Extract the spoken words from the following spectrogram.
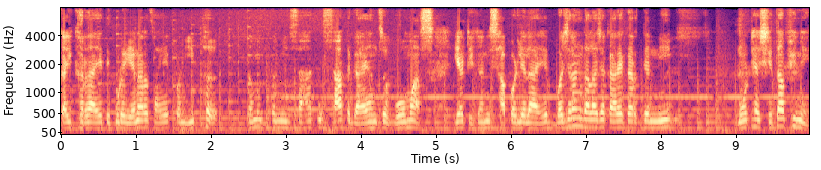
काही खरं आहे ते पुढे येणारच आहे. पण इथं कमीत कमी सहा ते सात गायांचं गोमास या ठिकाणी सापडलेलं आहे. बजरंग दलाच्या कार्यकर्त्यांनी मोठ्या शिताफीने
